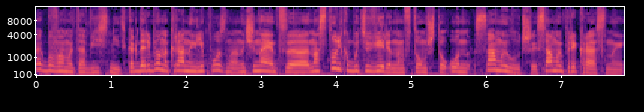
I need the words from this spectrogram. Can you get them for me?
Как бы вам это объяснить? Когда ребенок рано или поздно начинает э, настолько быть уверенным в том, что он самый лучший, самый прекрасный,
